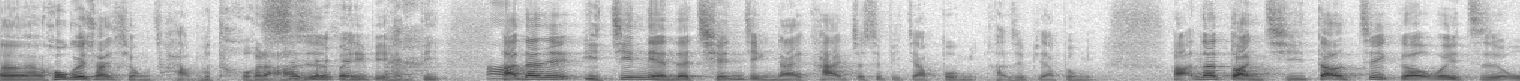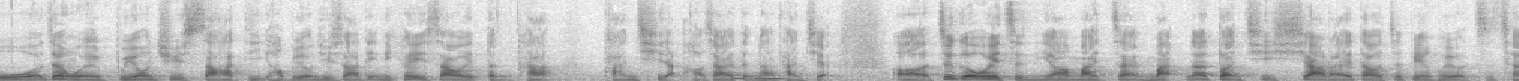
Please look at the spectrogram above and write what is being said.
呃，货柜三雄差不多了啊，就是本益比很低，好，但是以今年的前景来看，就是比较不明，还是比较不明。好，那短期到这个位置，我认为不用去杀低，好，不用去杀低，你可以稍微等它弹起来，好，稍微等它弹起来，啊，这个位置你要卖再卖，那短期下来到这边会有支撑，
